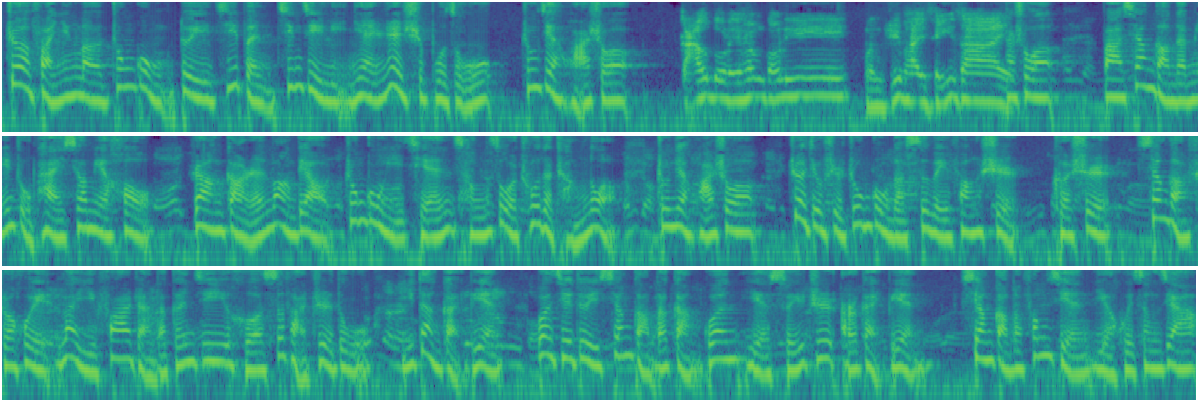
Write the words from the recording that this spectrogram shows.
这反映了中共对基本经济理念认识不足。钟建华说：“搞到你香港啲民主派死晒。”他说：“把香港的民主派消灭后，让港人忘掉中共以前曾做出的承诺。”钟建华说：“这就是中共的思维方式。可是，香港社会赖以发展的根基和司法制度一旦改变，外界对香港的感官也随之而改变。”香港的风险也会增加，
